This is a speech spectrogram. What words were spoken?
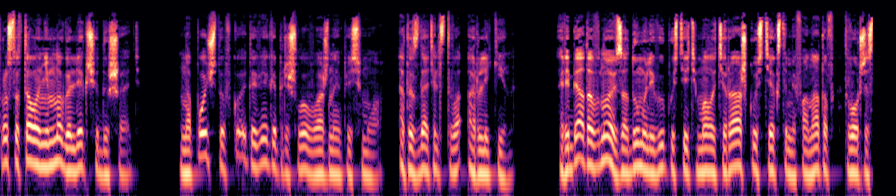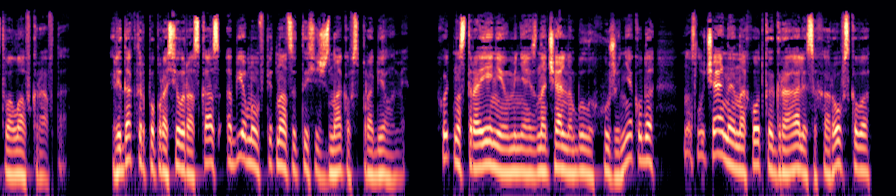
просто стало немного легче дышать. На почту в кои-то веке пришло важное письмо от издательства «Орликин». Ребята вновь задумали выпустить малотиражку с текстами фанатов творчества Лавкрафта. Редактор попросил рассказ объемом в 15 тысяч знаков с пробелами. Хоть настроение у меня изначально было хуже некуда, но случайная находка Грааля Сахаровского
